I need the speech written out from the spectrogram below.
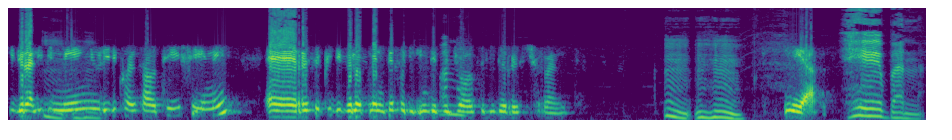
Ke dira le di-menu le di-consultation, eh, recipe development for the individuals le di-restaurant. Mm, mhm. Yeah. he banna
